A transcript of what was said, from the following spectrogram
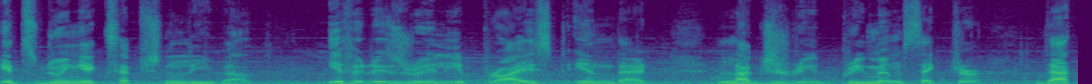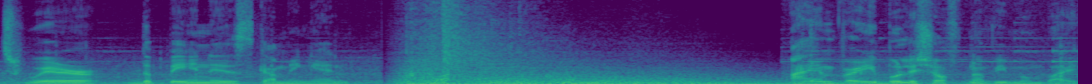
it's doing exceptionally well. If it is really priced in that luxury premium sector, that's where the pain is coming in. I am very bullish of Navi Mumbai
